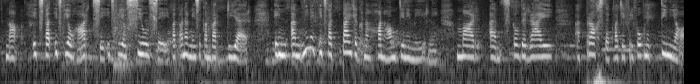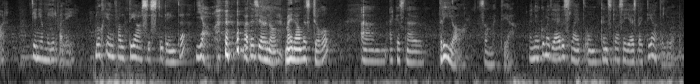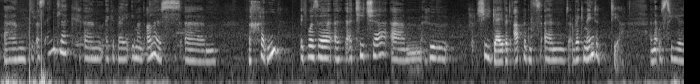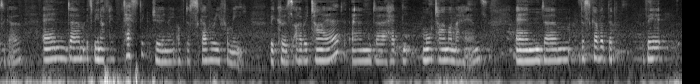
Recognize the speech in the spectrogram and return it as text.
na iets wat iets vir jou hart sê, iets vir jou siel sê, wat ander mense kan waardeer. En um nie net iets wat tydelik gaan hang teen die muur nie, maar um skildery 'n pragtstuk wat jy vir die volgende 10 jaar teen jou muur wil hê. Nog een van Tia se studente? Ja. wat is jou naam? My naam is Joel. Ehm um, ek is nou 3 jaar saam met Tia. En hoekom het jy besluit om kunstklasse juist by Tia te loop? Ehm um, dit was eintlik ehm um, ek het by iemand anders ehm um, begin. It was a a, a teacher um who she gave it up and and recommended Tia. And that was 3 years ago. And um, it's been a fantastic journey of discovery for me because I retired and uh, had more time on my hands and um, discovered that their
